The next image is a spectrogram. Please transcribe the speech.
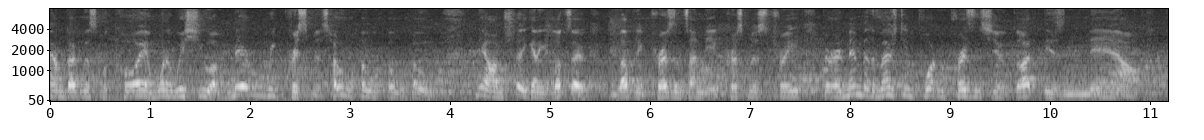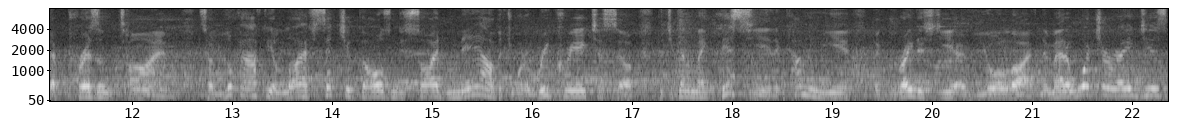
I'm Douglas McCoy and want to wish you a Merry Christmas. Ho, ho, ho, ho. Now, I'm sure you're going to get lots of lovely presents under your Christmas tree, but remember the most important presents you've got is now, the present time. So look after your life, set your goals and decide now that you want to recreate yourself, that you're going to make this year, the coming year, the greatest year of your life. No matter what your age is,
